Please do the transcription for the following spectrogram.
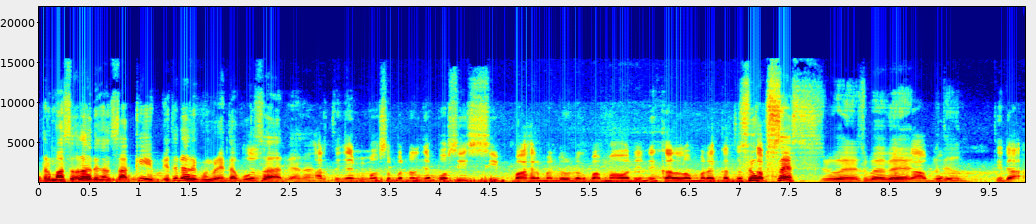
termasuklah dengan Sakip itu dari pemerintah pusat ya. kan? Artinya memang sebenarnya posisi Pak Herman Dulu dan Pak Mawar ini kalau mereka tetap Sukses sebagai bergabung itu. tidak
